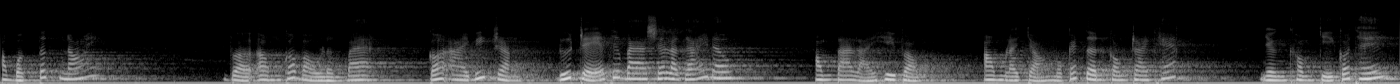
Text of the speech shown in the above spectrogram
Ông bực tức nói, Vợ ông có bầu lần ba. Có ai biết rằng đứa trẻ thứ ba sẽ là gái đâu? Ông ta lại hy vọng Ông lại chọn một cái tên con trai khác. Nhưng không chỉ có thế,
